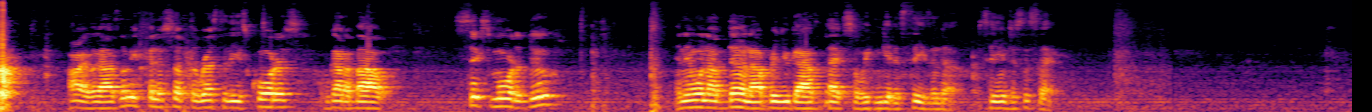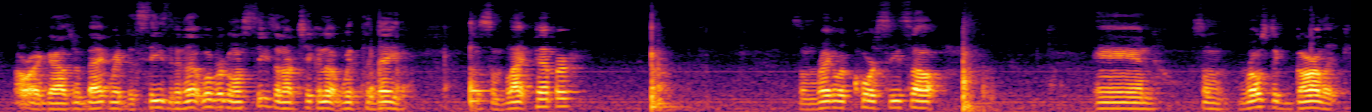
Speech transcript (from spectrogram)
All right, guys, let me finish up the rest of these quarters. I've got about six more to do. And then when I'm done, I'll bring you guys back so we can get it seasoned up. See you in just a sec. All right, guys, we're back ready to season it up. What we're going to season our chicken up with today is some black pepper, some regular coarse sea salt, and some roasted garlic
